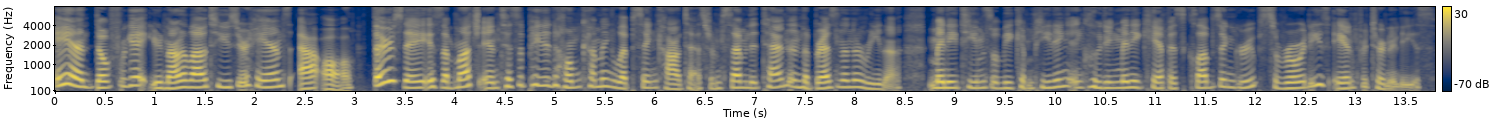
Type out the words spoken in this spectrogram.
And don't forget, you're not allowed to use your hands at all. Thursday is the much anticipated homecoming lip sync contest from 7 to 10 in the Bresnan Arena. Many teams will be competing, including many campus clubs and groups, sororities, and fraternities.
